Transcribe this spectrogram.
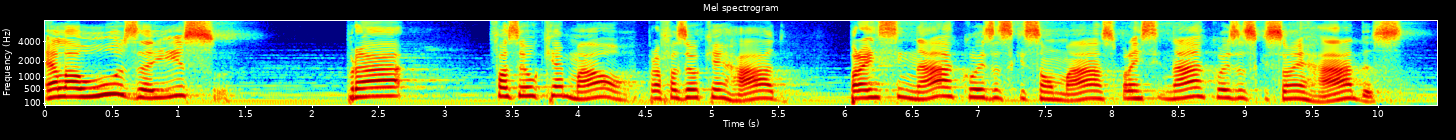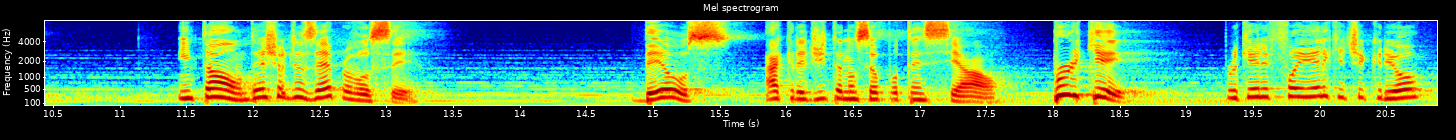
ela usa isso para fazer o que é mal, para fazer o que é errado, para ensinar coisas que são más, para ensinar coisas que são erradas. Então, deixa eu dizer para você, Deus acredita no seu potencial. Por quê? Porque ele foi ele que te criou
